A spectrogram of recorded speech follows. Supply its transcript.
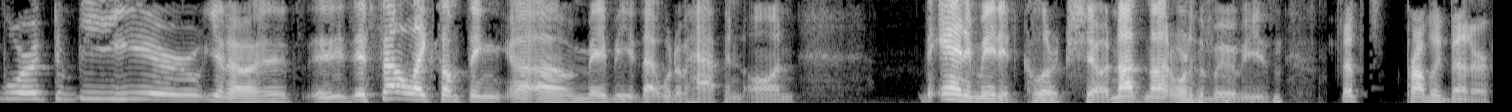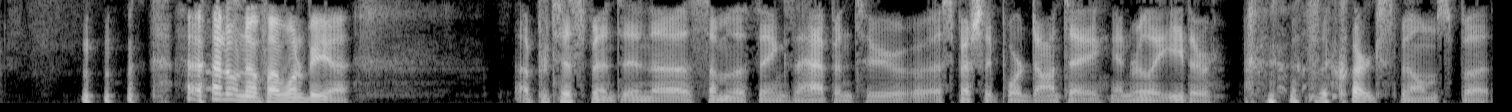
work to be here. You know, it's it, it felt like something uh, uh maybe that would have happened on the animated Clerk show, not not one of the movies. That's probably better. I don't know if I want to be a a participant in uh, some of the things that happened to, especially poor Dante, and really either of the Clerks films. But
